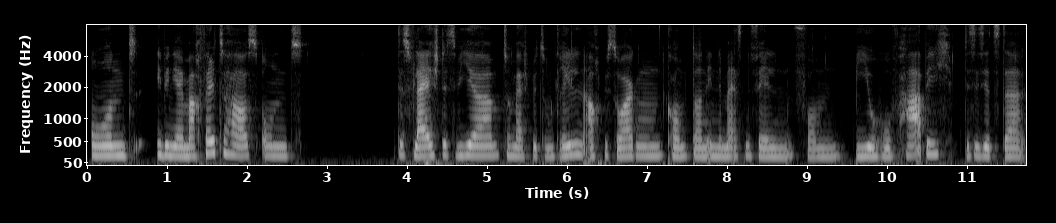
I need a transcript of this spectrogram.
Und ich bin ja im Machfeld zu Hause und das Fleisch, das wir zum Beispiel zum Grillen auch besorgen, kommt dann in den meisten Fällen vom Biohof Habich. Das ist jetzt da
